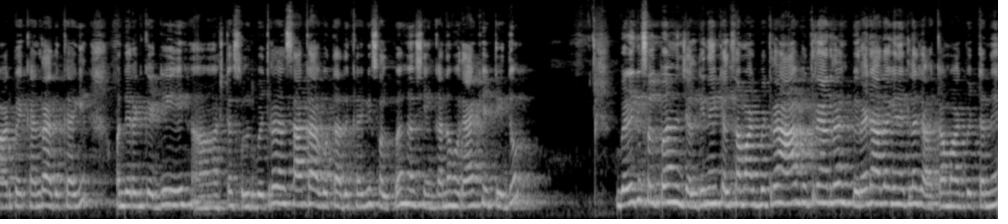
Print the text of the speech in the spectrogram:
ಮಾಡಬೇಕಂದ್ರೆ ಅದಕ್ಕಾಗಿ ಒಂದೆರಡು ಗಡ್ಡಿ ಅಷ್ಟೇ ಸುಲಿದು ಬಿಟ್ರೆ ಸಾಕಾಗುತ್ತೆ? ಅದಕ್ಕಾಗಿ ಸ್ವಲ್ಪ ಶೇಂಗಾನ ಹುರ್ಯಾಕಿ ಇಟ್ಟಿದ್ದು. ಬೆಳಿಗ್ಗೆ ಸ್ವಲ್ಪ ಜಲ್ದಿನೇ ಕೆಲಸ ಮಾಡಿಬಿಟ್ರೆ ಆ ಆಗುತ್ತೆ ಆದರೆ ಪಿರಿಯಡ್ ಆದಾಗ ಏನೈತಲ್ಲ ಜಳಕ ಮಾಡಿಬಿಟ್ಟನೆ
